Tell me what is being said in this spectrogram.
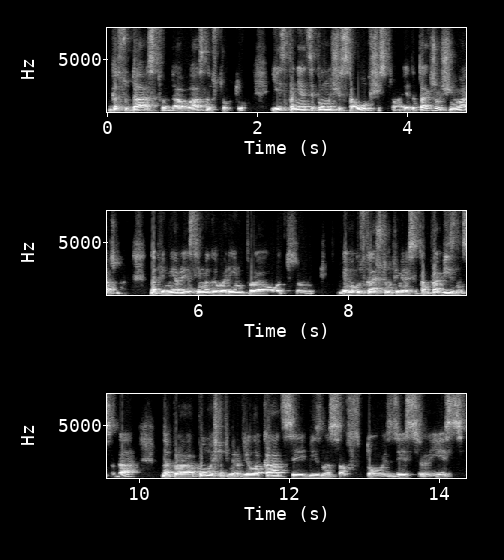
государства, да, властных структур, есть понятие помощи сообщества. Это также очень важно. Например, если мы говорим про вот я могу сказать, что, например, если там про бизнесы, да, про помощь, например, в релокации бизнесов, то здесь есть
